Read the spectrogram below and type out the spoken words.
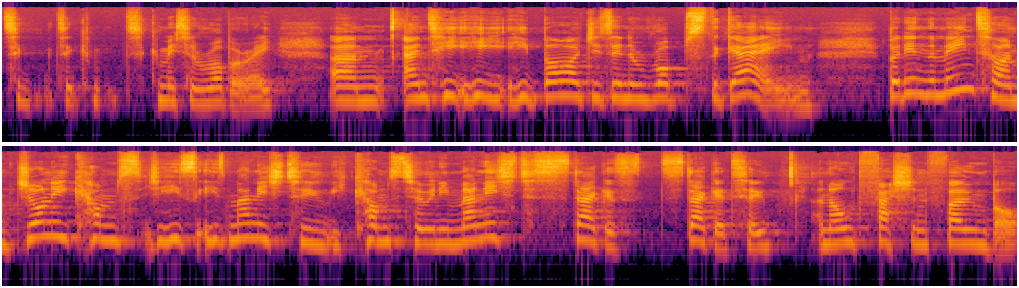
to, to, to commit a robbery. Um, and he, he he barges in and robs the game. But in the meantime, Johnny comes. He's he's managed to. He comes to and he managed to stagger stagger to an old fashioned phone box.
